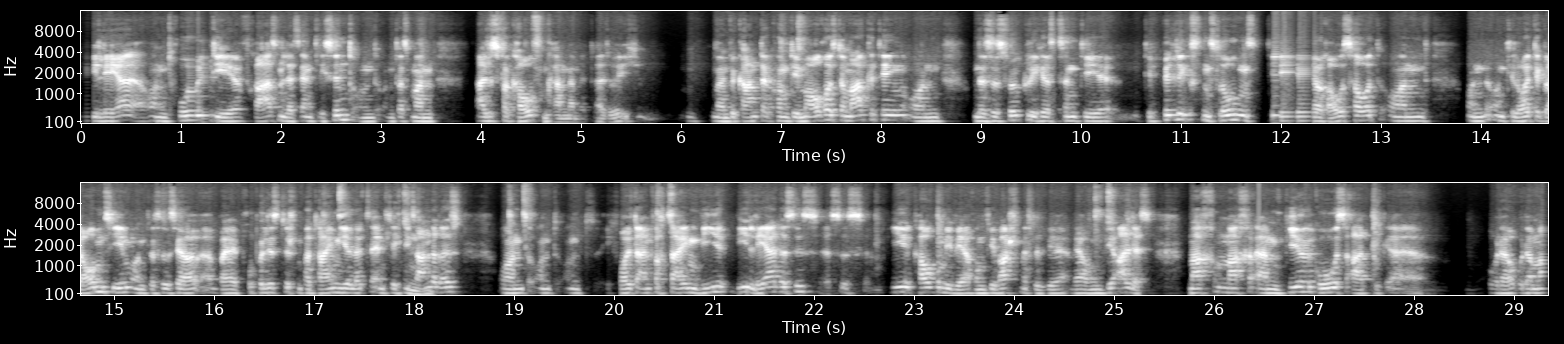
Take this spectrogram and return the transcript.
wie leer und hohl die Phrasen letztendlich sind und, und dass man alles verkaufen kann damit. Also ich, mein Bekannter kommt eben auch aus der Marketing und, und das ist wirklich, es sind die, die billigsten Slogans, die er raushaut und, und, und die Leute glauben es ihm und das ist ja bei populistischen Parteien hier letztendlich nichts mhm. anderes. Und, und, und ich wollte einfach zeigen, wie, wie leer das ist. Es ist wie Kaugummi-Währung, wie Waschmittelwährung, wie alles. Mach, mach ähm, Bier großartig äh, oder, oder mach,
